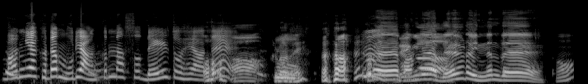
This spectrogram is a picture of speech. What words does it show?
망개야 그다음 우리 안 끝났어 내일도 해야 돼 어, 그러네. 그래 망개야 내일도 있는데. 어?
